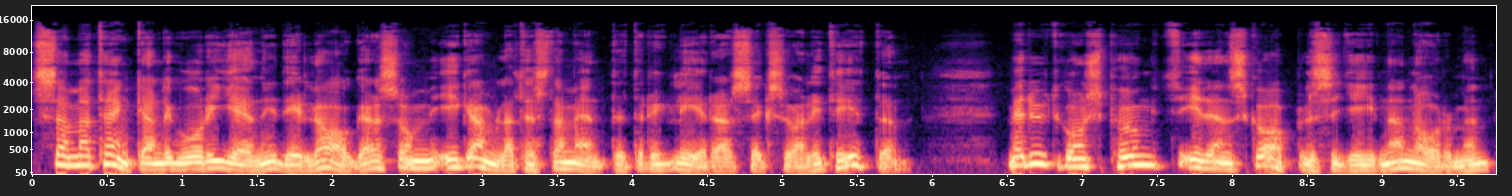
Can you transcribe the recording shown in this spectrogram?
Samma tänkande går igen i de lagar som i Gamla testamentet reglerar sexualiteten. Med utgångspunkt i den skapelsegivna normen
